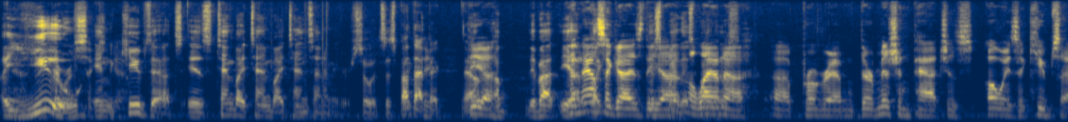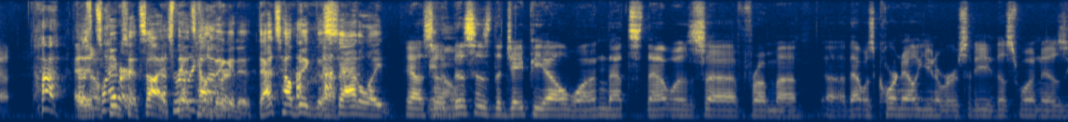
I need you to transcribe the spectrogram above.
a there U six, in yeah. CubeSats is 10 by 10 by 10 centimeters. So it's this About that big. big. The, Yeah. uh, about yeah. the NASA like guys, the by uh, this by this. ELaNa uh, program, their mission patch is always a CubeSat. And it's clever. CubeSat size. That's really how clever. big it is. That's how big the satellite. Yeah, you so know, this is the JPL one. That's that was uh, from uh, uh, that was Cornell University. This one is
